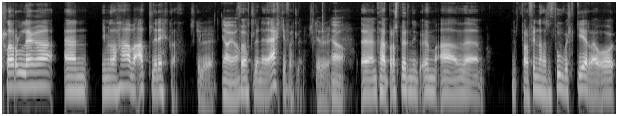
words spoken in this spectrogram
klárlega en ég meina það hafa allir eitthvað, skilur við, Já, já, föllun eða ekki föllun, skilur við. já, Uh, en það er bara spurning um að um, fara að finna það sem þú vilt gera og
